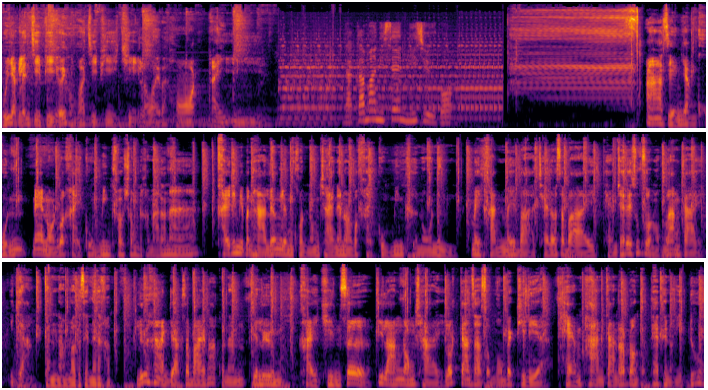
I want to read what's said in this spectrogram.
อุ้ยอยากเล่น GP เอ้ยผมว่า GP คีร้อยป่ะฮอต IE 仲間2025 อาเสียงอย่างคุ้นแน่นอนว่าไข่กุ้งมิ่งเข้าช่องนะคะมาแล้วนะ ใครที่มีปัญหาเรื่องเล็มขนน้องชายแน่นอนว่าไข่กุ้งมิ่งคือโนหนึ่งไม่คันไม่บาดใช้แล้วสบาย แถมใช้ได้ทุกส่วนของร่างกาย อีกอย่างกันน้ำร้อยเปอร์เซ็นต์ด้วยนะครับ หรือหากอยากสบายมากกว่านั้น อย่าลืมไข่คินเซอร์ ที่ล้างน้องชาย ลดการสะสมของแบคทีเรีย แถมผ่านการรับรองจากแพทย์ผิวหนังอีกด้วย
